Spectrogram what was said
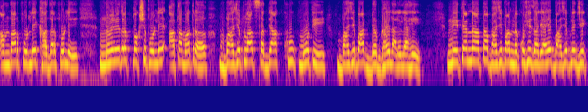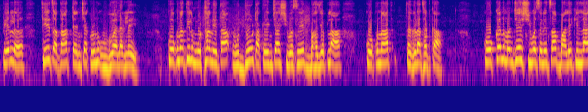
आमदार फोडले खासदार फोडले नव्हे तर पक्ष फोडले. आता मात्र भाजपला सध्या खूप मोठी भाजपा डबघाईला आलेले आहे. नेत्यांना आता भाजपा नकोशी झाली आहे. भाजपने जे पेरलं तेच आता त्यांच्याकडून उगवायला लागलंय. कोकणातील मोठा नेता उद्धव ठाकरेंच्या शिवसेनेत भाजपला कोकणात तगडा झटका कोकण म्हणजे शिवसेनेचा बालेकिल्ला.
